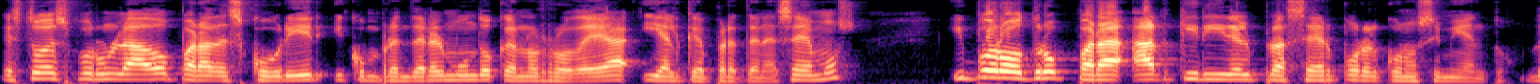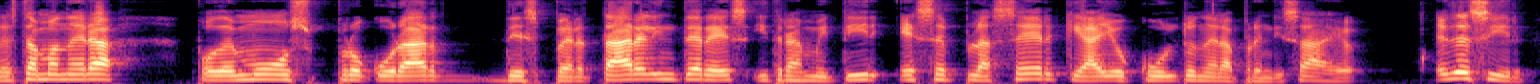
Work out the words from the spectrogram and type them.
Esto es por un lado para descubrir y comprender el mundo que nos rodea y al que pertenecemos, y por otro para adquirir el placer por el conocimiento. De esta manera podemos procurar despertar el interés y transmitir ese placer que hay oculto en el aprendizaje. Es decir,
